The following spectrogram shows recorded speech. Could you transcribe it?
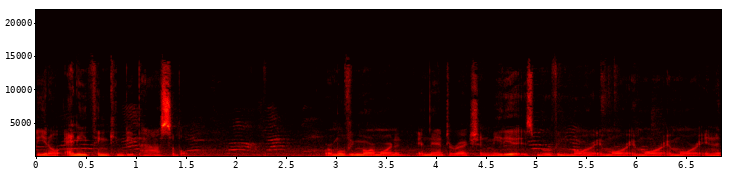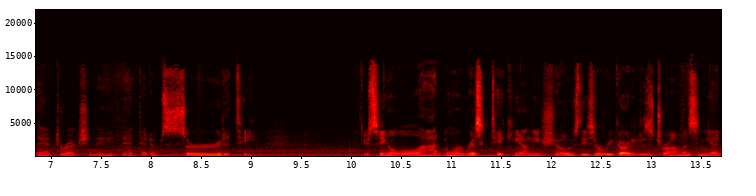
You know, anything can be possible. We're moving more and more in, in that direction. Media is moving more and more and more and more into that direction. They, that that absurdity. You're seeing a lot more risk taking on these shows. These are regarded as dramas, and yet,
